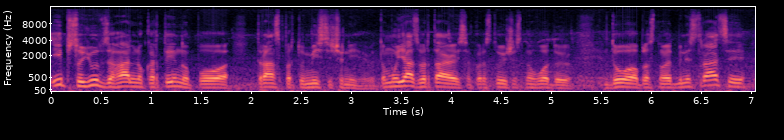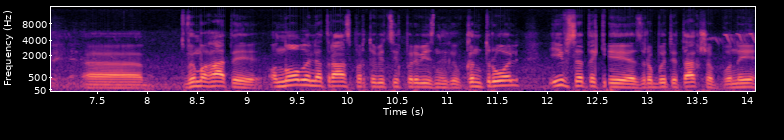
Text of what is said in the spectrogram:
і псують загальну картину по транспорту в місті Чернігові. Тому я звертаюся, користуючись нагодою, до обласної адміністрації. Вимагати оновлення транспорту від цих перевізників, контроль і все-таки зробити так, щоб вони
